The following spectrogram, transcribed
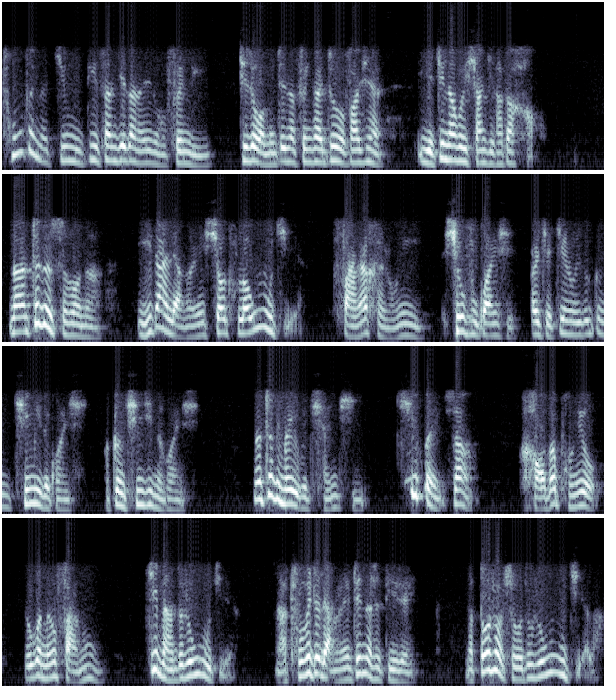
充分的经历第三阶段的那种分离。其实我们真的分开之后，发现也经常会想起他的好。那这个时候呢，一旦两个人消除了误解，反而很容易修复关系，而且进入一个更亲密的关系，更亲近的关系。那这里面有个前提，基本上好的朋友如果能反目，基本上都是误解。啊除非这两个人真的是敌人，那多少时候都是误解了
